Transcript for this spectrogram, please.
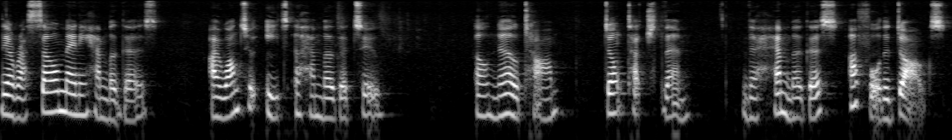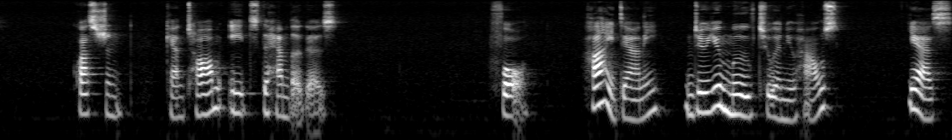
there are so many hamburgers. I want to eat a hamburger too. Oh no, Tom, don't touch them. The hamburgers are for the dogs. Question Can Tom eat the hamburgers? 4. Hi, Danny. Do you move to a new house? Yes,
